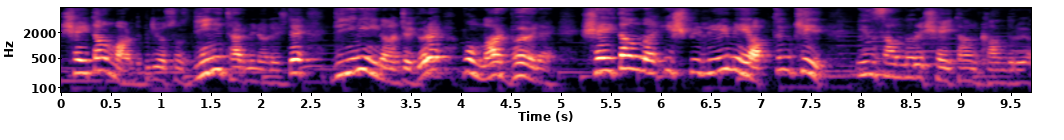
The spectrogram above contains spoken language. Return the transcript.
şeytan vardı. Biliyorsunuz dini terminolojide dini inanca göre bunlar böyle. Şeytanla işbirliği mi yaptın ki insanları şeytan kandırıyor?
